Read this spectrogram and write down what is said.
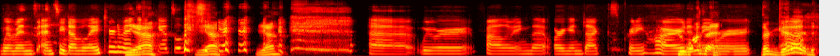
women's NCAA tournament yeah. getting canceled this yeah. year. yeah. Uh, we were following the Oregon Ducks pretty hard, and they were they're good.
